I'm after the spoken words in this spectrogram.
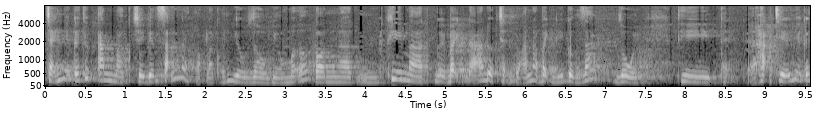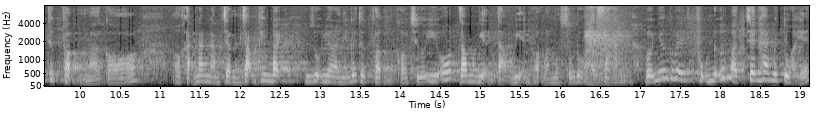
Tránh những cái thức ăn mà chế biến sẵn này hoặc là có nhiều dầu, nhiều mỡ. Còn à, khi mà người bệnh đã được chẩn đoán là bệnh lý cường giáp rồi thì hạn chế những cái thực phẩm mà có Ờ, khả năng làm trầm trọng thêm bệnh ví dụ như là những cái thực phẩm có chứa iốt rong biển tảo biển hoặc là một số đồ hải sản. Với những cái phụ nữ mà trên 20 tuổi ấy,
